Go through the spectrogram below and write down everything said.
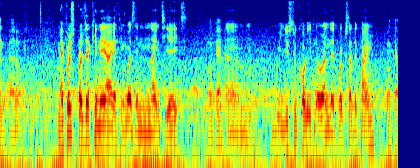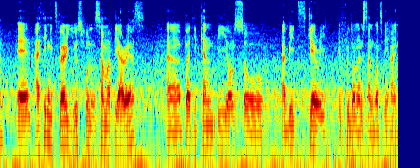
and kind of? My first project in AI, I think, was in '98. Okay. Um, we used to call it neural networks at the time. Okay. And I think it's very useful in some of the areas, uh, but it can be also a bit scary if we don't understand what's behind.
